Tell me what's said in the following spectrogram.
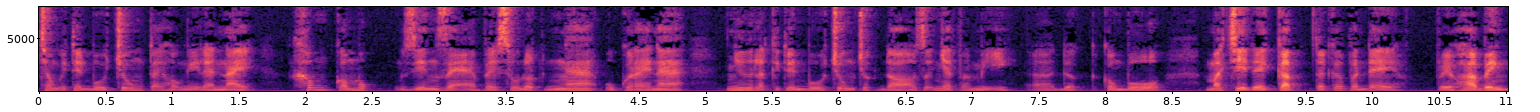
trong cái tuyên bố chung tại hội nghị lần này, không có mục riêng rẽ về xung đột Nga-Ukraine như là cái tuyên bố chung trước đó giữa Nhật và Mỹ ờ, được công bố, mà chỉ đề cập tới các vấn đề về hòa bình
